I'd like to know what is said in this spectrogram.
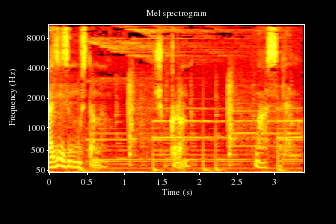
عزيزي المستمع شكرا. مع السلامة.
